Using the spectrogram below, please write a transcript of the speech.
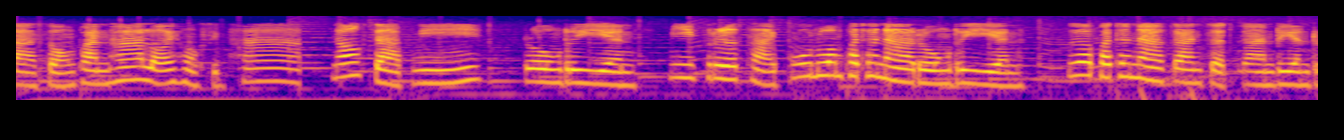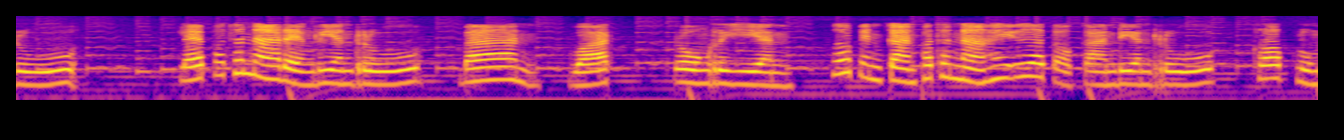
ราช 2565 นอกจากนี้ โรงเรียน มีเครือข่ายผู้ร่วมพัฒนาโรงเรียน เพื่อพัฒนาการจัดการเรียนรู้ และพัฒนาแหล่งเรียนรู้ บ้าน วัด โรงเรียน เพื่อเป็นการพัฒนาให้เอื้อต่อการเรียนรู้ ครอบคลุม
